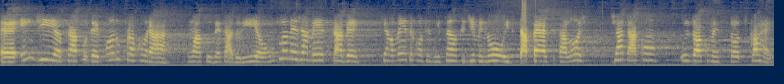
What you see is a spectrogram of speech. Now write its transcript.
é, em dia para poder, quando procurar uma aposentadoria ou um planejamento para ver se aumenta a contribuição, se diminui, se está perto, se está longe, já está com os documentos todos corretos.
